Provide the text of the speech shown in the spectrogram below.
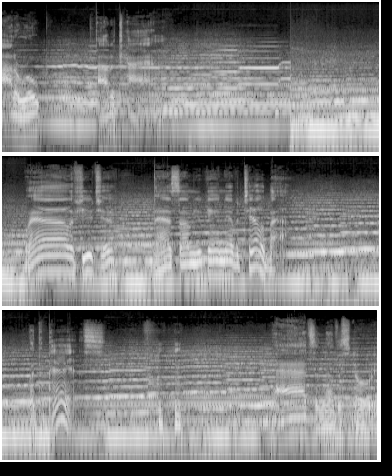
out of rope, out of time. Well, the future, that's something you can't never tell about. The past, that's another story.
